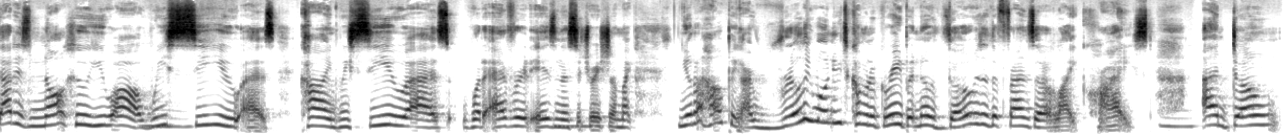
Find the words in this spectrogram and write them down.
that is not who you are. We mm. see you as kind. We see you as whatever it is in a mm. situation. I'm like, you're not helping. I really want you to come and agree. But no, those are the friends that are like Christ. Mm. And don't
